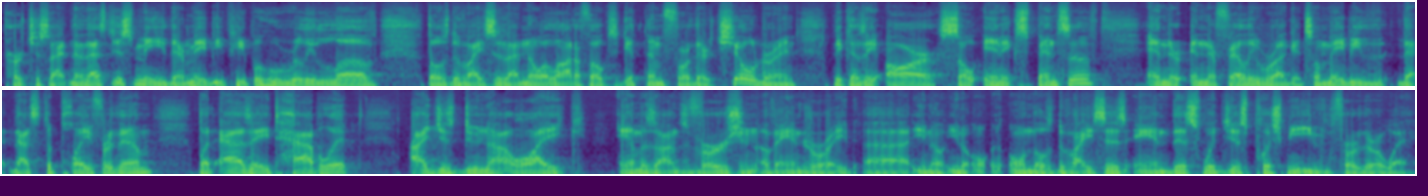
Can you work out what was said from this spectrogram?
purchase that. Now that's just me. There may be people who really love those devices. I know a lot of folks get them for their children because they are so inexpensive and they're and they're fairly rugged. So maybe that that's the play for them. But as a tablet, I just do not like Amazon's version of Android, uh, you know, you know, on those devices, and this would just push me even further away.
